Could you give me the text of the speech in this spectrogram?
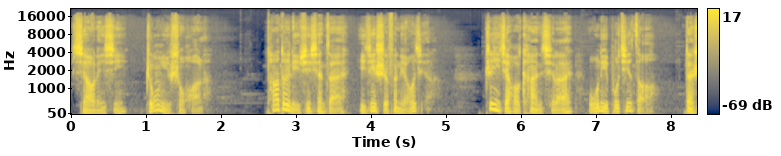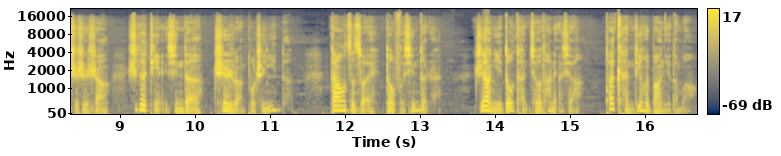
小林夕终于说话了，他对李迅现在已经十分了解了。这家伙看起来无利不起早，但事实上是个典型的吃软不吃硬的，刀子嘴豆腐心的人。只要你多恳求他两下。他肯定会帮你的忙，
